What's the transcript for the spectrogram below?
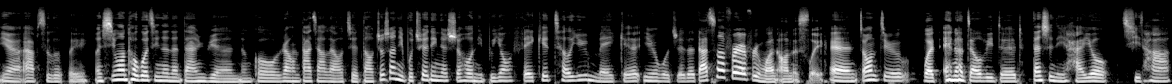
Yeah, absolutely. 很希望透过今天的单元，能够让大家了解到，就算你不确定的时候，你不用 fake it till you make it，因为我觉得 that's not for everyone, honestly. And don't do what Anna Delvey did. 但是你还有其他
